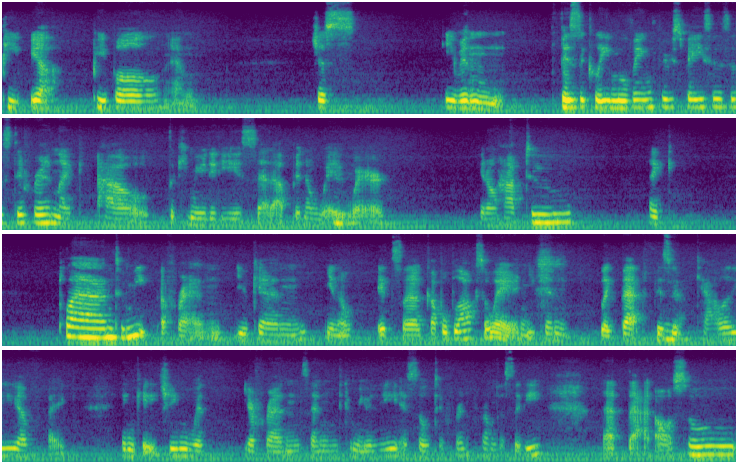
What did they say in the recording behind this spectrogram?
pe- yeah, people and just even physically moving through spaces is different. Like how the community is set up in a way Mhm. where you don't have to like plan to meet a friend. You can, you know, it's a couple blocks away, and you can like that physicality of like engaging with your friends and community is so different from the city that that also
